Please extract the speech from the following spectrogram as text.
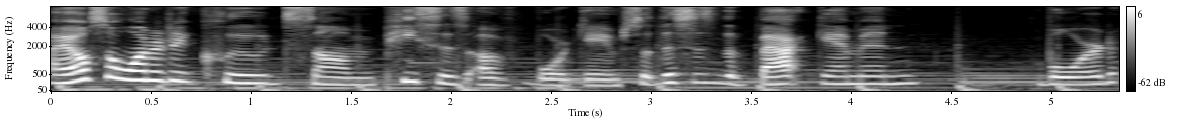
I also wanted to include some pieces of board games. So this is the Backgammon board.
